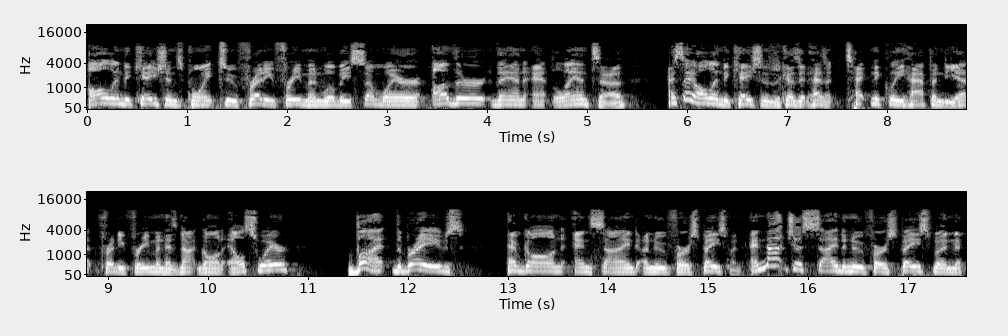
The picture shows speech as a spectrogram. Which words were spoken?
All indications point to Freddie Freeman will be somewhere other than Atlanta I say all indications because it hasn't technically happened yet. Freddie Freeman has not gone elsewhere, but the Braves have gone and signed a new first baseman. And not just signed a new first baseman,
